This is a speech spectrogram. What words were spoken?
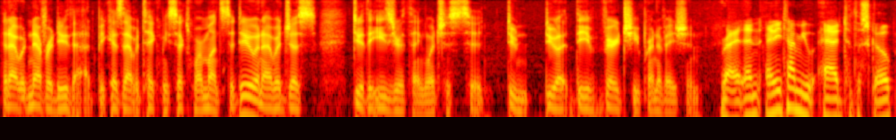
then I would never do that because that would take me six more months to do, and I would just do the easier thing, which is to do do the very cheap renovation. Right, and anytime you add to the scope,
